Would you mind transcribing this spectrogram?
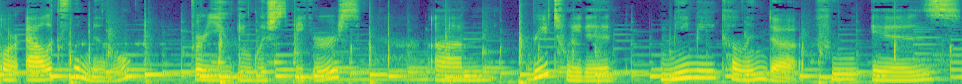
Or Alex Lemille for you English speakers, um, retweeted Mimi Kalinda, who is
